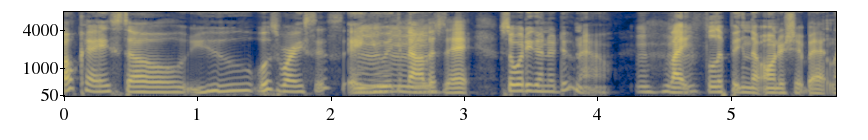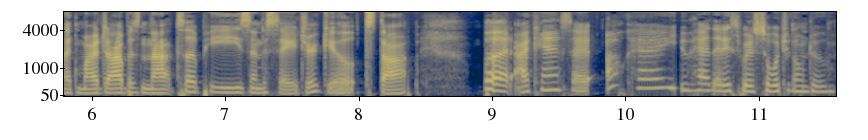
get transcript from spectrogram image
Okay, so you was racist and you Mhm. acknowledge that. So what are you gonna do now? Mm-hmm. Like flipping the ownership back. Like my job is not to appease and to sage your guilt. Stop. But I can't say, okay, you had that experience. So what you gonna do?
